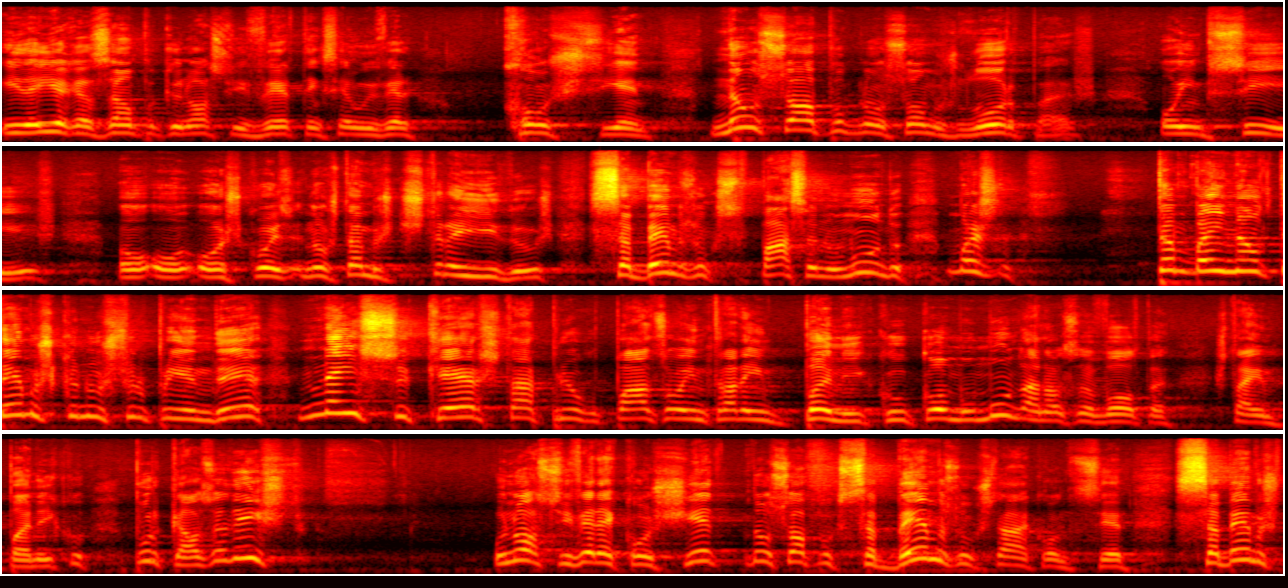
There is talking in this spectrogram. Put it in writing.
E daí a razão porque o nosso viver tem que ser um viver consciente. Não só porque não somos lorpas ou imbecis, ou, ou, ou as coisas, não estamos distraídos, sabemos o que se passa no mundo, mas também não temos que nos surpreender, nem sequer estar preocupados ou entrar em pânico, como o mundo à nossa volta está em pânico, por causa disto. O nosso viver é consciente não só porque sabemos o que está a acontecer, sabemos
